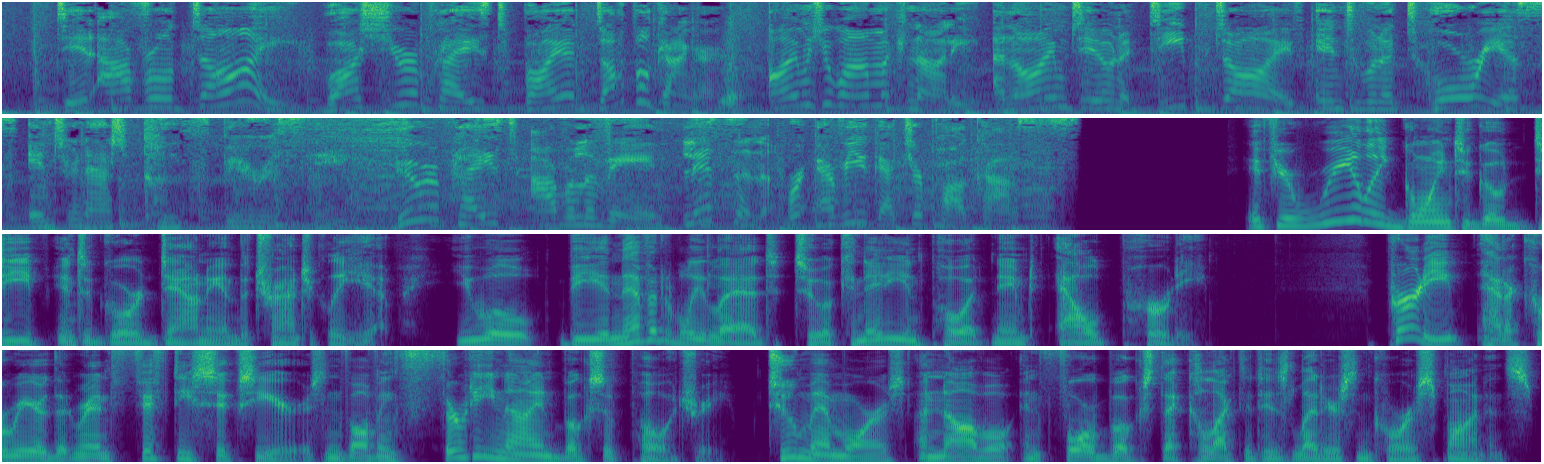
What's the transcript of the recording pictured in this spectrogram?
Did Avril die? Was she replaced by a doppelganger? I'm Joanne McNally, and I'm doing a deep dive into a notorious internet conspiracy. Who replaced Avril Lavigne? Listen wherever you get your podcasts. If you're really going to go deep into Gord Downie and the Tragically Hip, you will be inevitably led to a Canadian poet named Al Purdy. Purdy had a career that ran 56 years, involving 39 books of poetry, two memoirs, a novel, and four books that collected his letters and correspondence.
